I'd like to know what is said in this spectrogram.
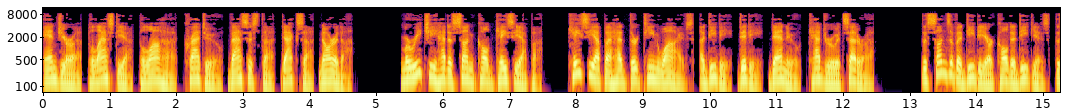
Angira, Pulastya, Pulaha, Kratu, Vasistha, Daksa, Narada. Marichi had a son called Kasyapa. Kasyapa had thirteen wives, Aditi, Diti, Danu, Kadru etc. The sons of Aditi are called Adityas, the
